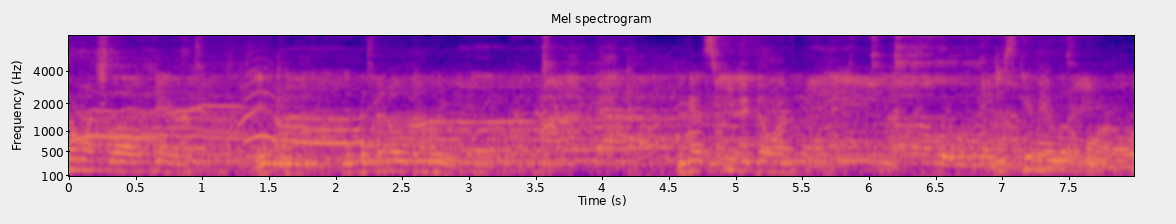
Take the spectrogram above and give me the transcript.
so much love here in the, in the middle of the room. You guys keep it going. Just give me a little more.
